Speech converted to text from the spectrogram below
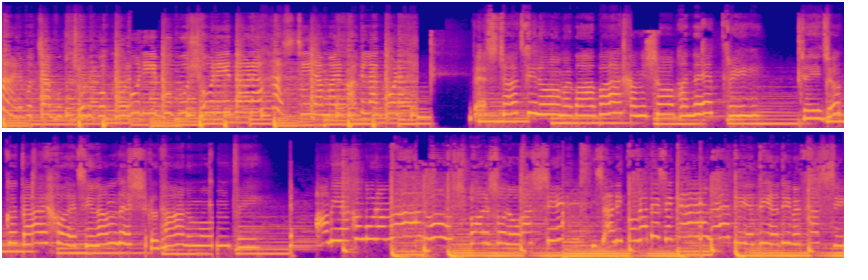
মারবো চাবুক ছুড়বো ঘোরে বুবু সরে দাঁড়া হাসছে আমার পাগলা ঘোড়া। দেশটা ছিল আমার বাবার আমি সভানেত্রী সেই যোগ্যতায় হয়েছিলাম দেশ প্রধানমন্ত্রী। আমি এখন বুড়া মানুষ বয়স হলো আসছি জানি তোমরা দেশে গেলে দিয়ে দিয়ে দিবে ফাঁসি।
